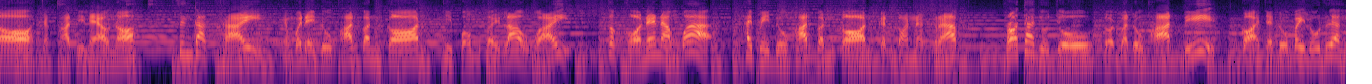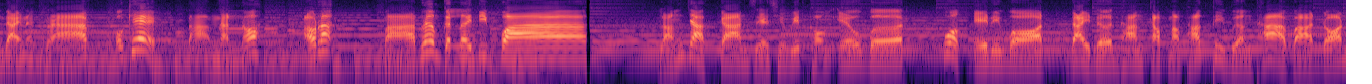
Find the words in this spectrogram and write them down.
ต่อจากพาร์ทที่แล้วเนาะซึ่งถ้าใครยังไม่ได้ดูพาร์ทก่อนๆที่ผมเคยเล่าไว้ ก็ขอแนะนำว่าให้ไปดูพาร์ทก่อนๆกันก่อนนะครับ เพราะถ้าจู่ๆโดดมาดูพาร์ทนี้ ก็อาจจะดูไม่รู้เรื่องได้นะครับ โอเค ตามนั้นเนาะเอาละมาเริ่มกันเลยดีกว่า หลังจากการเสียชีวิตของเอลเบิร์ตพวกเอริวอร์ดได้เดินทางกลับมาพักที่เมืองท่าบาดอน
